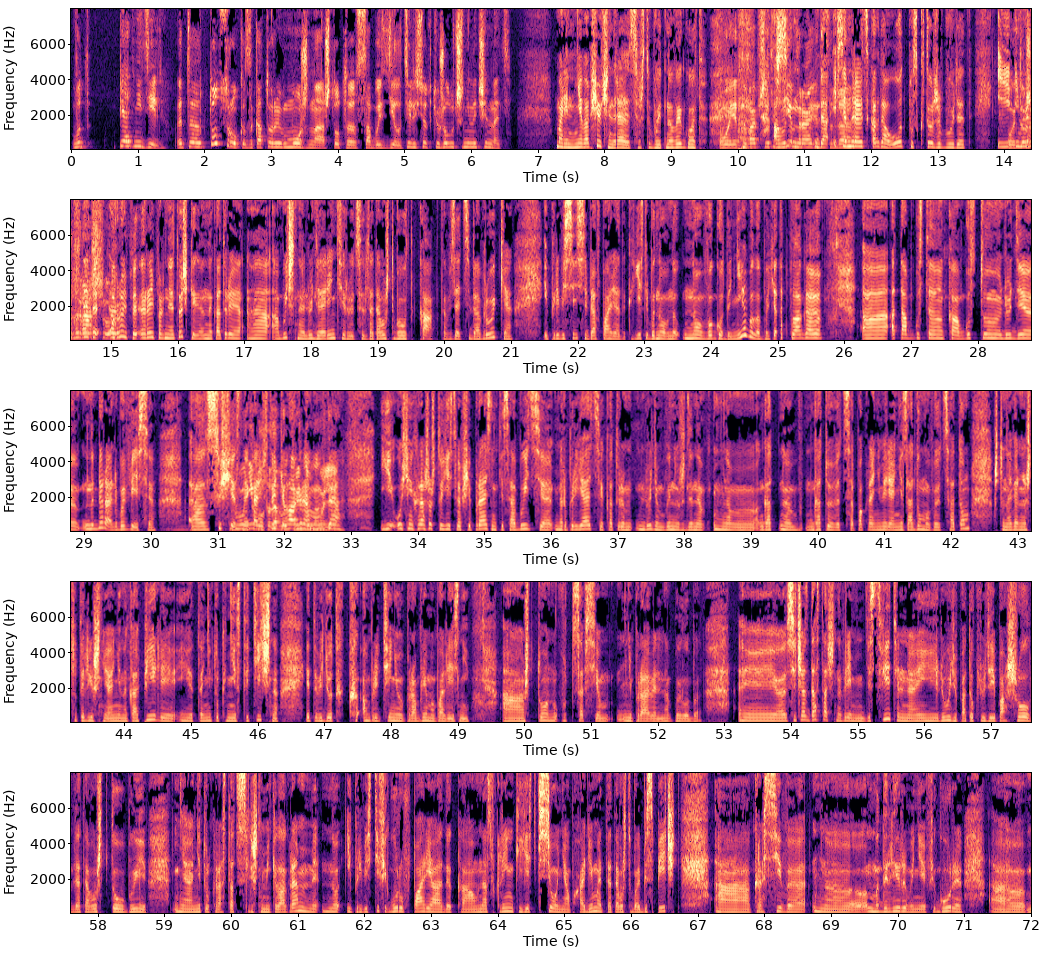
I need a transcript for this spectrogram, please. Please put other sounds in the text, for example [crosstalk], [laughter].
Вот пять недель. Это тот срок, за который можно что-то с собой сделать, или все-таки уже лучше не начинать? Марин, мне вообще очень нравится, что будет Новый год. Ой, это вообще а всем вот, нравится. Да, да, и всем нравится, когда отпуск тоже будет. И Ой, тоже вот хорошо. это рэперные точки, на которые а, обычно люди ориентируются для того, чтобы вот как-то взять себя в руки и привести себя в порядок. Если бы нового, Нового года не было бы, я так полагаю, а, от августа к августу люди набирали бы в весе а, существенное ну, количество килограммов. Да. И очень хорошо, что есть вообще праздники, события, мероприятия, которые людям вынуждены э, готовиться, по крайней мере, они задумываются о том, что, наверное, что-то лишнее они накопили, и это не только не эстетично, это ведет к обретению проблемы болезней, а что ну, вот совсем неправильно было бы. И сейчас достаточно времени действительно, и люди, поток людей пошел для того, чтобы э, не только расстаться с лишними килограммами, но и привести фигуру в порядок. А у нас в клинике есть все необходимое для того, чтобы обеспечить красивое моделирование фигуры, а,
